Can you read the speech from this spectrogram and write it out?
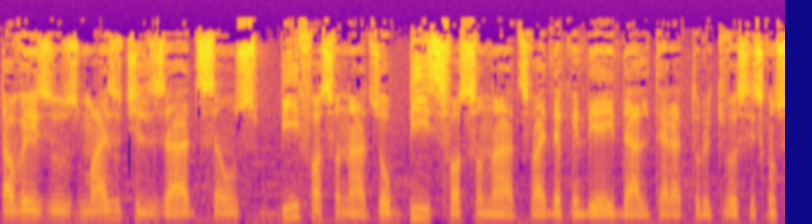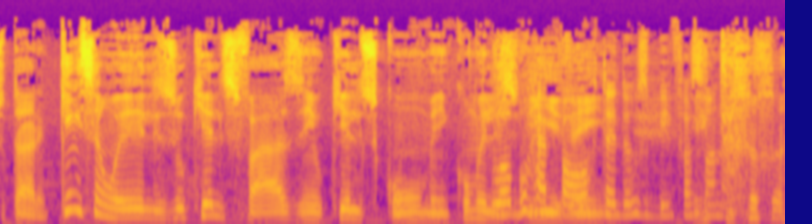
talvez os mais utilizados são os bifosfonatos ou bisfosfonatos, vai depender aí da literatura que vocês consultarem. Quem são eles, o que eles fazem, o que eles comem, como eles Globo vivem. Repórter dos bifosfonatos. Então,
